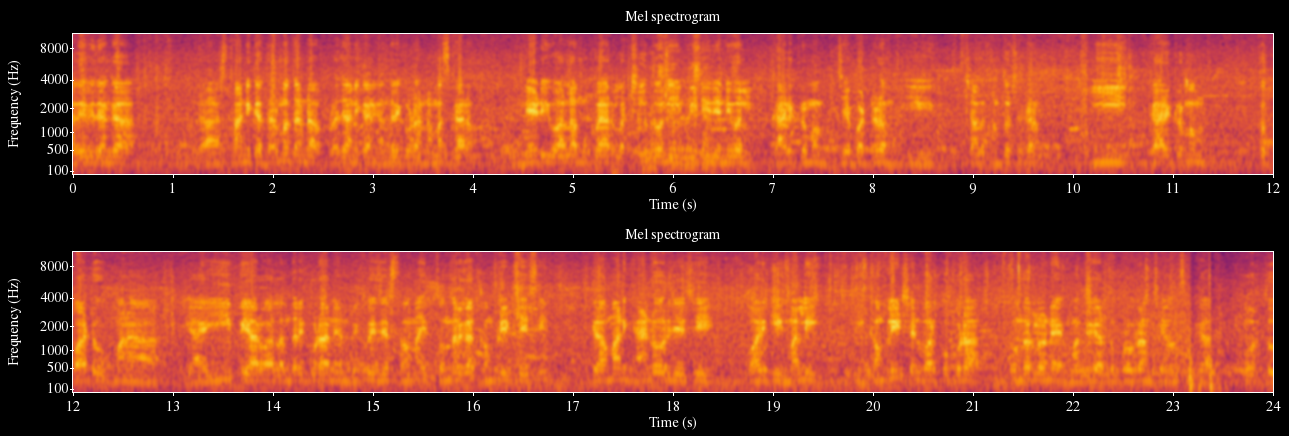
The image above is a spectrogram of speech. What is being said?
అదేవిధంగా స్థానిక ధర్మతండ ప్రజానికానికి అందరికీ కూడా నమస్కారం. నేడు ఇవాళ ముప్పై ఆరు లక్షలతోని బీటీ రెన్యువల్ కార్యక్రమం చేపట్టడం ఈ చాలా సంతోషకరం. ఈ కార్యక్రమంతో పాటు మన ఈపీఆర్ వాళ్ళందరికీ కూడా నేను రిక్వెస్ట్ చేస్తా ఉన్నా ఇది తొందరగా కంప్లీట్ చేసి గ్రామానికి హ్యాండ్ ఓవర్ చేసి వారికి మళ్ళీ ఈ కంప్లీషన్ వర్క్ కూడా తొందరలోనే మంత్రి గారితో ప్రోగ్రామ్ చేయవలసిందిగా కోరుతూ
